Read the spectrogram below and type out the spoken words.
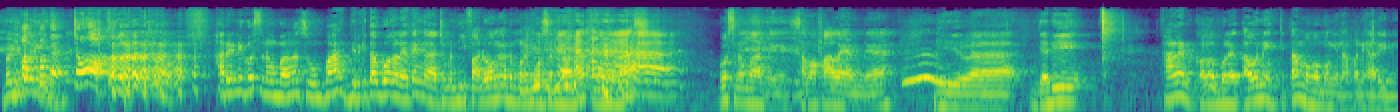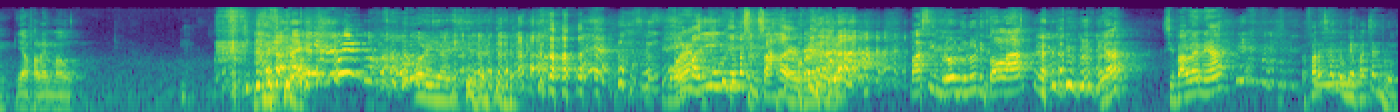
Bagi-bagi. Cowok. Cowok. Hari ini gue seneng banget, sumpah. Jadi kita gue ngeliatnya nggak cuma Diva doang ya, udah mulai bosen banget, nggak jelas. Gue seneng banget nih, sama Valen ya. Gila. Jadi, Valen, kalau boleh tahu nih, kita mau ngomongin apa nih hari ini? Yang Valen mau? Oh iya, iya. iya. Pokoknya itu dia masih usaha ya. Bro. Masih bro dulu ditolak. ya, si Valen ya. Valen sekarang udah punya pacar belum?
